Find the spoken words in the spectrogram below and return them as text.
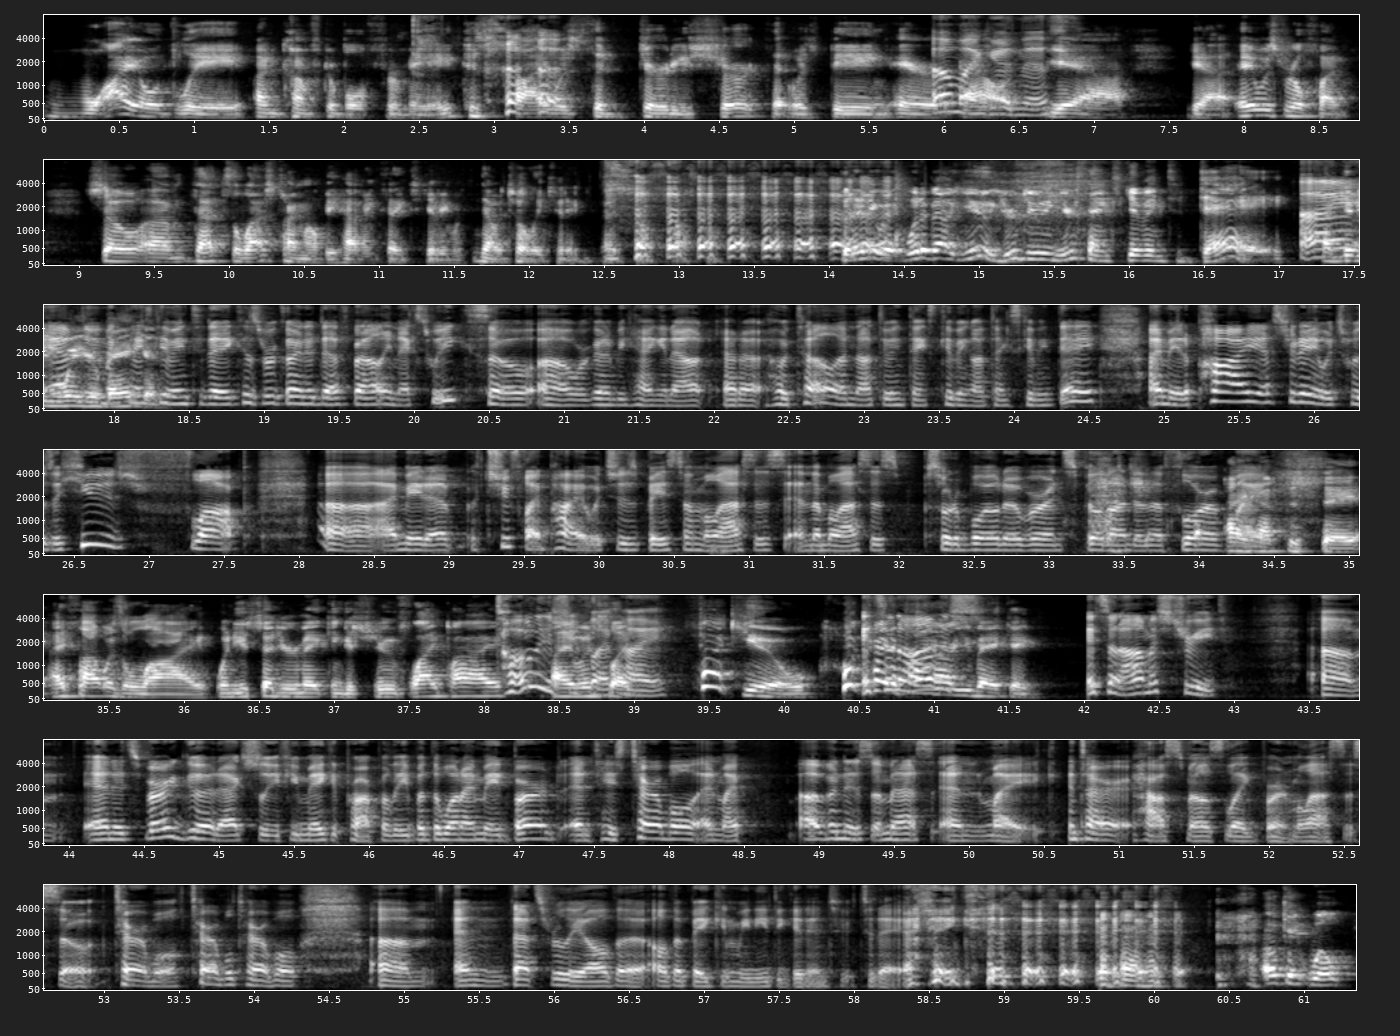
wildly uncomfortable for me because I was the dirty shirt that was being aired. Oh my out. goodness! Yeah, yeah, it was real fun. So um, that's the last time I'll be having Thanksgiving with. No, totally kidding. but anyway, what about you? You're doing your Thanksgiving today. I am doing my Thanksgiving today because we're going to Death Valley next week. So uh, we're going to be hanging out at a hotel. I'm not doing Thanksgiving on Thanksgiving Day. I made a pie yesterday, which was a huge flop. Uh, I made a, a fly pie, which is based on molasses, and the molasses sort of boiled over and spilled onto the floor of my. I have to say, I thought it was a lie when you said you were making a shoofly pie. Totally a shoofly like, pie. Fuck you! What it's kind of pie Amish, are you making? It's an Amish treat. Um, and it's very good actually if you make it properly. But the one I made burnt and tastes terrible, and my oven is a mess and my entire house smells like burnt molasses. So terrible terrible terrible. Um, and that's really all the all the bacon we need to get into today i think. Okay well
